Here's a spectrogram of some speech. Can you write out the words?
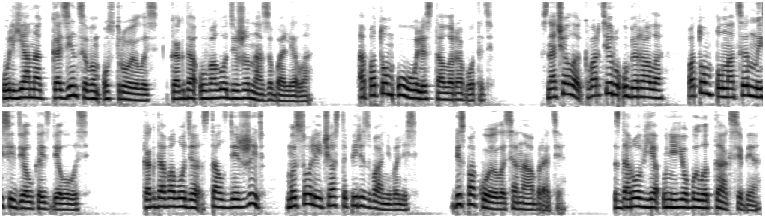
Ульяна к Казинцевым устроилась, когда у Володи жена заболела. А потом у Оли стала работать. Сначала квартиру убирала, потом полноценной сиделкой сделалась. Когда Володя стал здесь жить, мы с Олей часто перезванивались. Беспокоилась она о брате. Здоровье у нее было так себе.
